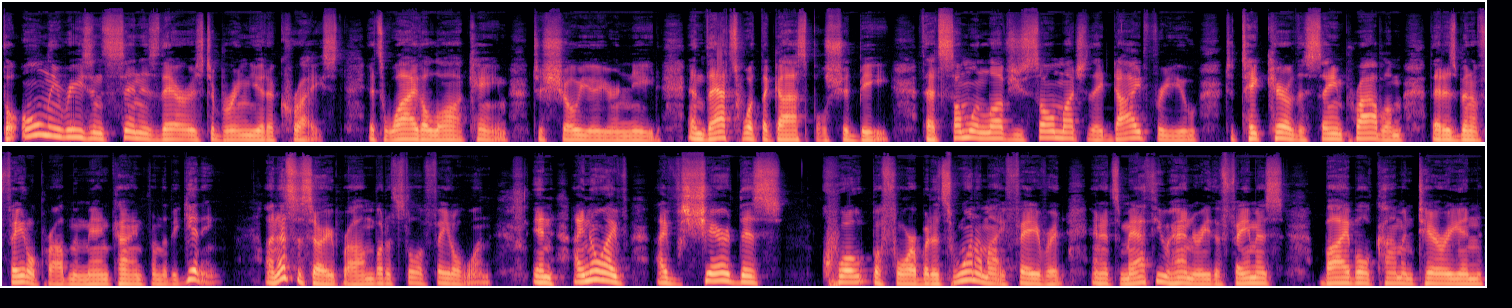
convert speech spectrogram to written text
the only reason sin is there is to bring you to Christ. It's why the law came to show you your need. And that's what the gospel should be that someone loves you so much they died for you to take care of the same problem that has been a fatal problem in mankind from the beginning a necessary problem, but it's still a fatal one. And I know I've I've shared this quote before, but it's one of my favorite, and it's Matthew Henry, the famous Bible commentarian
